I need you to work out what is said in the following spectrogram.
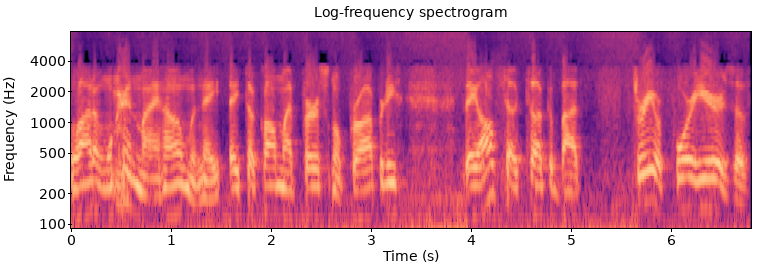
A lot of them were in my home, and they they took all my personal properties. They also took about three or four years of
